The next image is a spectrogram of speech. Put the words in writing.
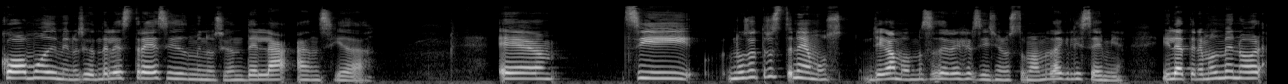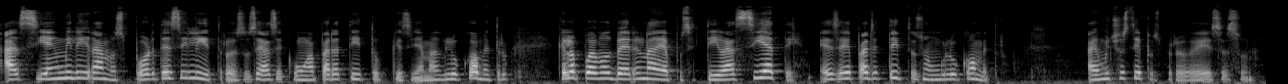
como disminución del estrés y disminución de la ansiedad. Em, si nosotros tenemos, llegamos a hacer ejercicio, nos tomamos la glicemia y la tenemos menor a 100 miligramos por decilitro, eso se hace con un aparatito que se llama glucómetro, que lo podemos ver en la diapositiva 7. Ese aparatito es un glucómetro. Hay muchos tipos, pero ese es uno.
